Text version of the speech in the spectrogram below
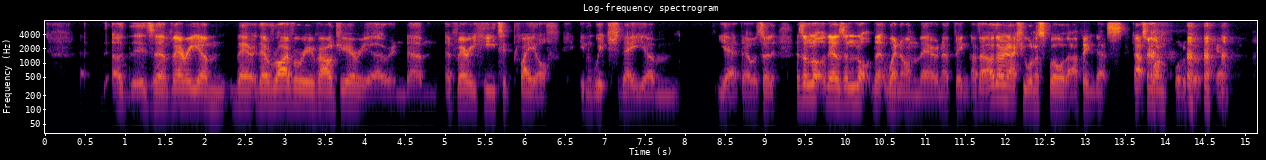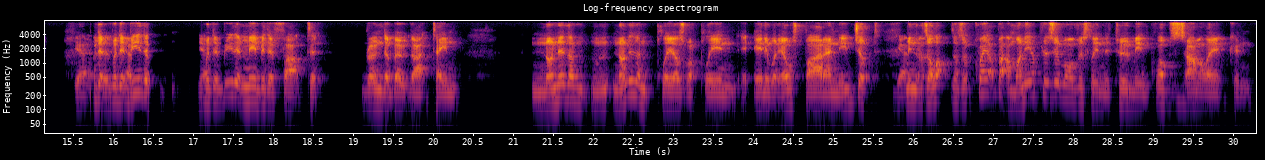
uh, it's a very um, their their rivalry of Algeria and um, a very heated playoff in which they um, yeah there was a there's a lot there was a lot that went on there, and I think I don't, I don't actually want to spoil that. I think that's that's one for the book. Yeah. yeah. Would it, would it be that yeah. would it be that maybe the fact that round about that time none of them none of them players were playing anywhere else bar in Egypt. Yeah. I mean, there's a lot, there's a, quite a bit of money, I presume, obviously in the two main clubs, Zamalek and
